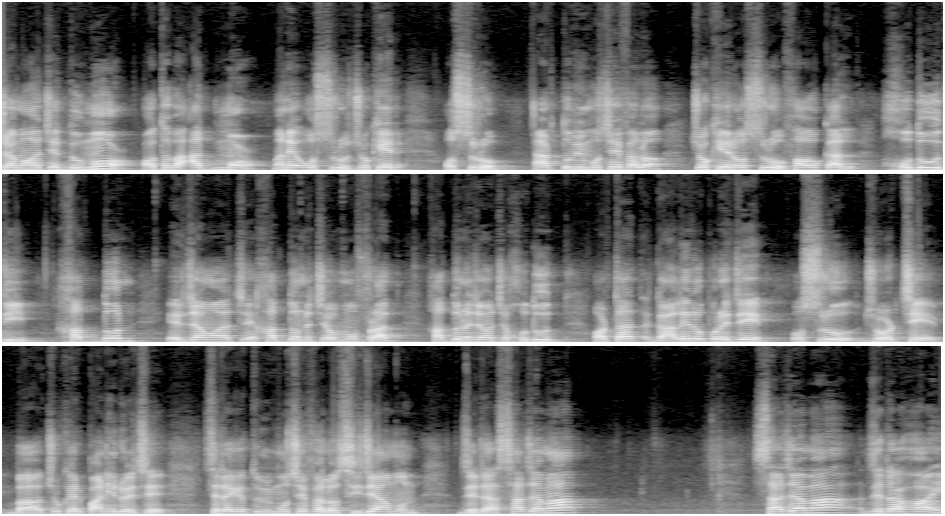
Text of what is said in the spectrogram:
জমা হচ্ছে দুমো অথবা আদম মানে অশ্রু, চোখের অশ্রু। আর তুমি মুছে ফেলো চোখের অশ্রু, ফাওকাল খুদুদি। খাদ্দুন, এর জামা হচ্ছে, খাদ্দুন হচ্ছে মুফরাদ, খাদ্দুনের জামা হচ্ছে খুদুদ। অর্থাৎ গালের ওপরে যে অশ্রু ঝরছে বা চোখের পানি রয়েছে, সেটাকে তুমি মুছে ফেলো সিজামুন, যেটা সাজামা সাজামা যেটা হয়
